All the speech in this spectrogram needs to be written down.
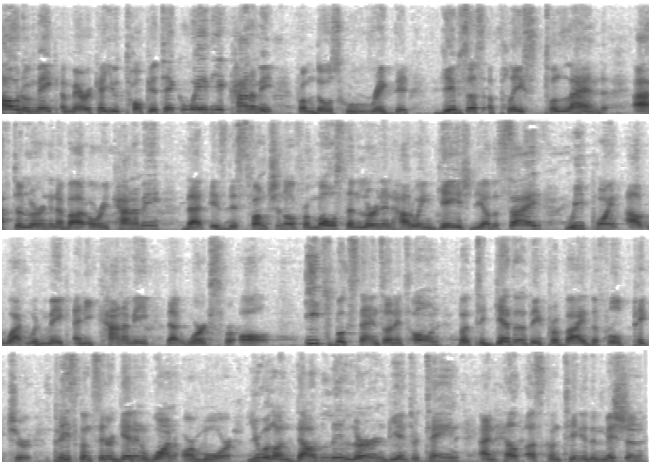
How to Make America Utopia Take Away the Economy from Those Who Rigged It gives us a place to land. After learning about our economy that is dysfunctional for most and learning how to engage the other side, we point out what would make an economy that works for all. Each book stands on its own, but together they provide the full picture. Please consider getting one or more. You will undoubtedly learn, be entertained, and help us continue the mission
